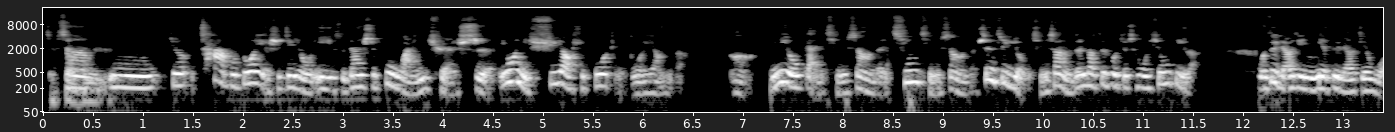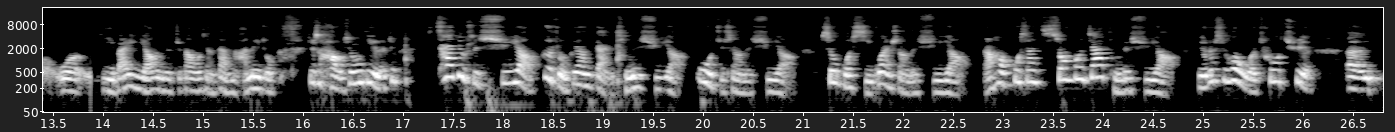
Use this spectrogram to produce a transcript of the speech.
就相当于嗯嗯，就差不多也是这种意思，但是不完全是，因为你需要是多种多样的啊。你有感情上的、亲情上的，甚至友情上，有的人到最后就成为兄弟了。我最了解你，你也最了解我，我尾巴一摇你就知道我想干嘛那种，就是好兄弟了。就他就是需要各种各样感情的需要，物质上的需要，生活习惯上的需要，然后互相双方家庭的需要。有的时候我出去，嗯、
